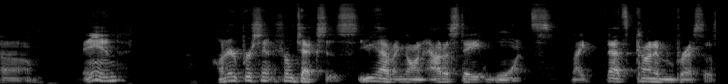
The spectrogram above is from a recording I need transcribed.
Um, and 100% from Texas. You haven't gone out of state once. Like that's kind of impressive.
